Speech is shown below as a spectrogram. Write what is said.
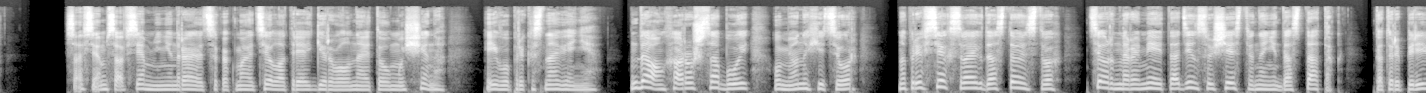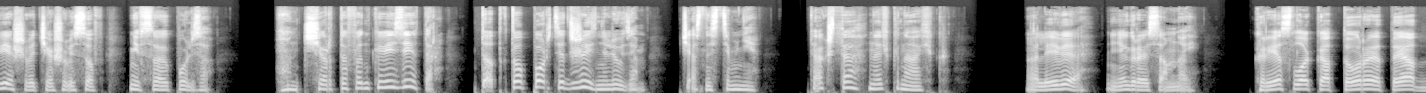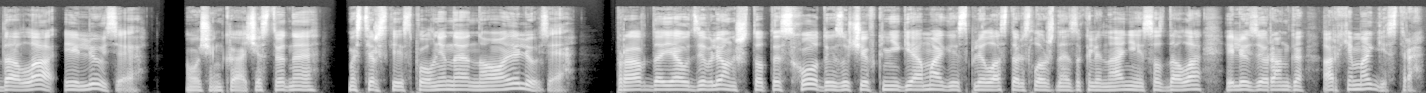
Совсем-совсем мне не нравится, как мое тело отреагировало на этого мужчину и его прикосновение. Да, он хорош собой, умен и хитер, но при всех своих достоинствах Тернер имеет один существенный недостаток, который перевешивает чашу весов не в свою пользу. Он чертов инквизитор, тот, кто портит жизнь людям, в частности мне. Так что нафиг-нафиг. «Оливия, не играй со мной. Кресло, которое ты отдала, — иллюзия. Очень качественная, мастерски исполненная, но иллюзия. Правда, я удивлен, что ты сходу, изучив книги о магии, сплела столь сложное заклинание и создала иллюзию ранга архимагистра.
